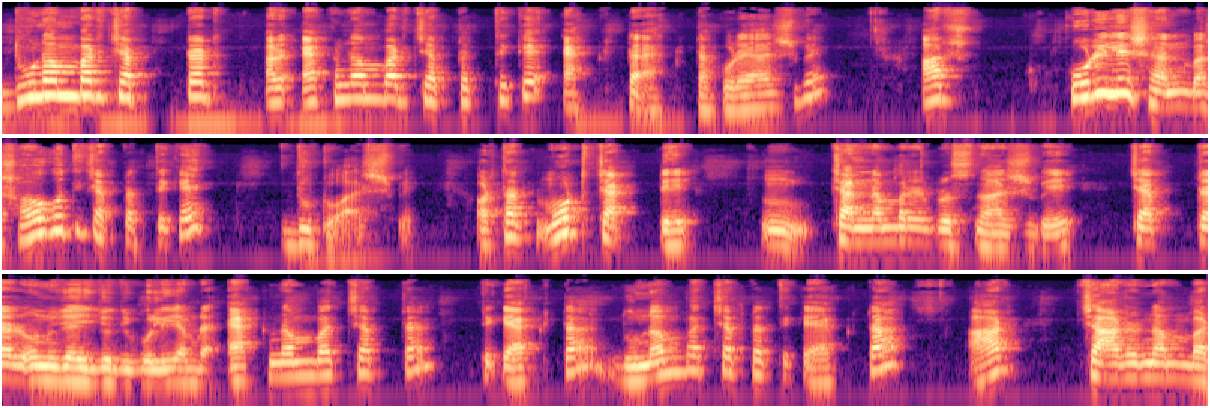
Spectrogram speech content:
দু নাম্বার চ্যাপ্টার আর এক নাম্বার চ্যাপ্টার থেকে একটা একটা করে আসবে। আর কোরিলেশন বা সহগতি চ্যাপ্টার থেকে দুটো আসবে। অর্থাৎ মোট চারটে চার নাম্বারের প্রশ্ন আসবে। চ্যাপ্টার অনুযায়ী যদি বলি, আমরা এক নাম্বার চ্যাপ্টার থেকে একটা, দু নাম্বার চ্যাপ্টার থেকে একটা, আর চার নাম্বার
